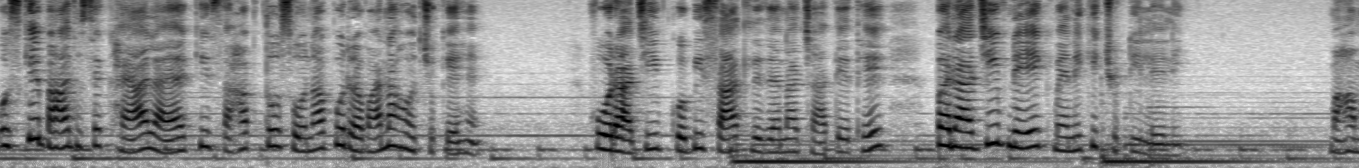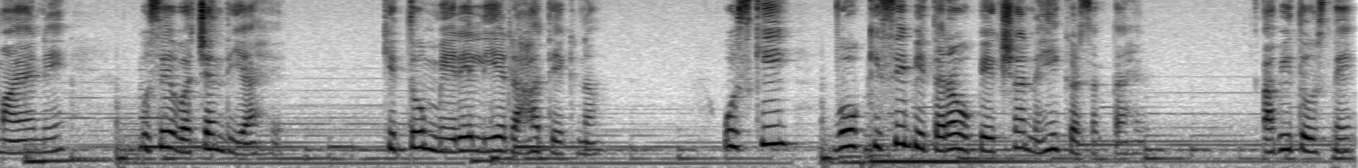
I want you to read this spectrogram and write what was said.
उसके बाद उसे ख्याल आया कि साहब तो सोनापुर रवाना हो चुके हैं। वो राजीव को भी साथ ले जाना चाहते थे, पर राजीव ने एक महीने की छुट्टी ले ली। महामाया ने उसे वचन दिया है कि तुम मेरे लिए राह देखना। उसकी वो किसी भी तरह उपेक्षा नहीं कर सकता है। अभी तो उसने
